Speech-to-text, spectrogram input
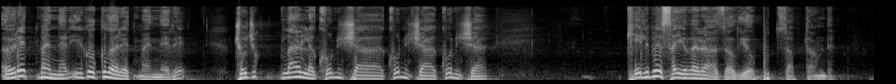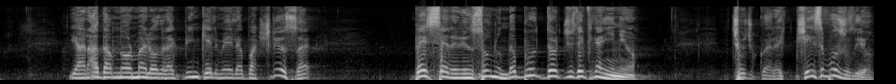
Öğretmenler, ilkokul öğretmenleri çocuklarla konuşa konuşa konuşa kelime sayıları azalıyor. Bu saptandı. Yani adam normal olarak bin kelimeyle başlıyorsa beş senenin sonunda bu 400'e falan iniyor. Çocuklara şeysi bozuluyor.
